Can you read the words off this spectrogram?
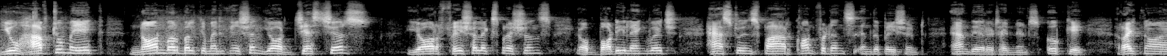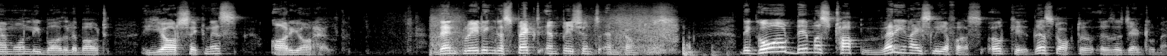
You have to make non-verbal communication, your gestures, your facial expressions, your body language, has to inspire confidence in the patient and their attendants. Okay, right now I am only bothered about your sickness or your health. Then creating respect in patient encounters. They go out, they must talk very nicely of us. Okay, this doctor is a gentleman.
